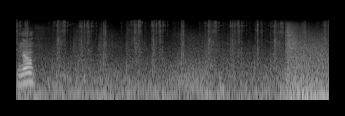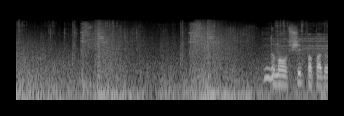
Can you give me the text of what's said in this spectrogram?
Ну... Думал, в щит попаду.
